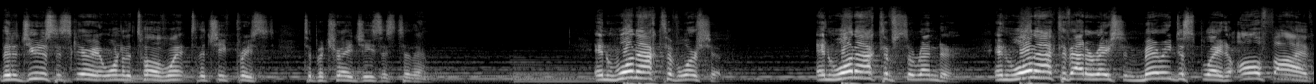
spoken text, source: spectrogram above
Then Judas Iscariot, one of the twelve, went to the chief priests to betray Jesus to them. In one act of worship, in one act of surrender, in one act of adoration, Mary displayed all five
